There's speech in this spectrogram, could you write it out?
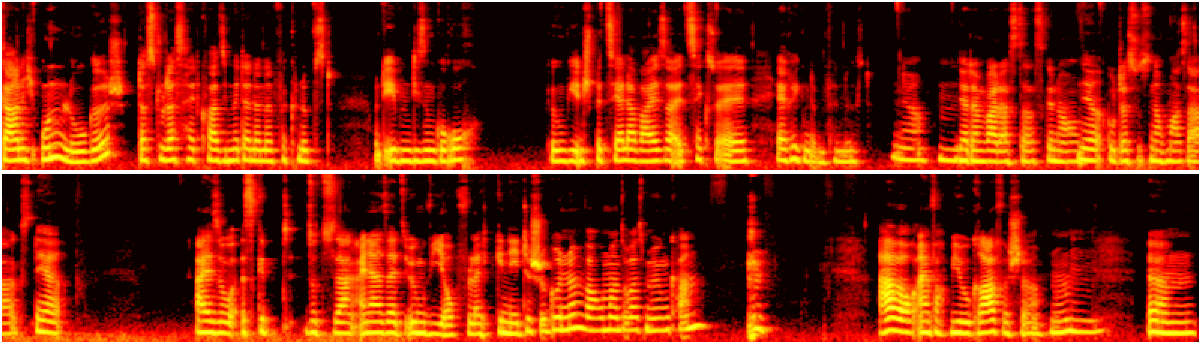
gar nicht unlogisch, dass du das halt quasi miteinander verknüpfst und eben diesen Geruch irgendwie in spezieller Weise als sexuell erregend empfindest. Ja. Mhm. ja, dann war das das, genau. Ja. Gut, dass du es nochmal sagst. Ja. Also es gibt sozusagen einerseits irgendwie auch vielleicht genetische Gründe, warum man sowas mögen kann. Aber auch einfach biografische. Ne? Mhm. Ähm,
